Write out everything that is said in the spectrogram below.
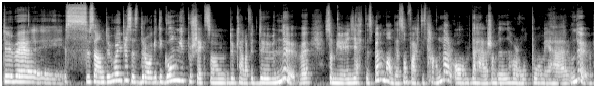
Du eh, Susanne, du har ju precis dragit igång ett projekt som du kallar för Du nu som ju är jättespännande som faktiskt handlar om det här som vi har hållit på med här och nu.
